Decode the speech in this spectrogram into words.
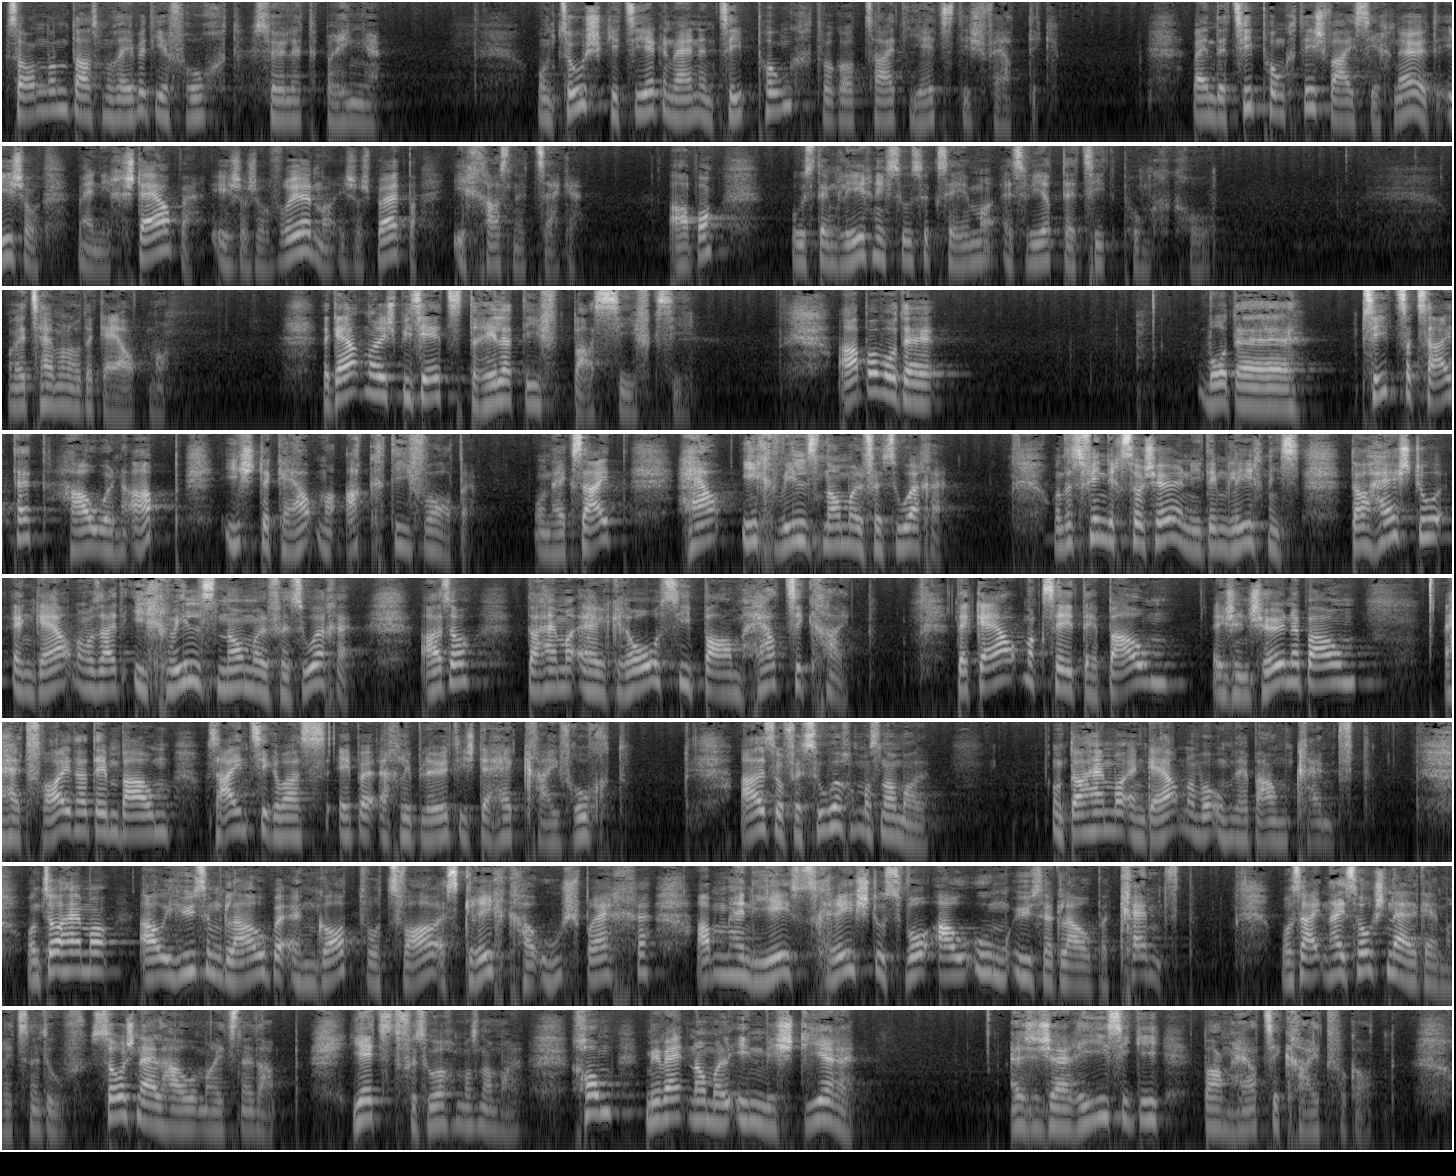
sondern dass wir eben die Frucht sollen bringen Und sonst gibt es irgendwann einen Zeitpunkt, wo Gott sagt, jetzt ist fertig. Wenn der Zeitpunkt ist, weiß ich nicht. Ist er, wenn ich sterbe? Ist er schon früher? Ist er später? Ich kann es nicht sagen. Aber aus dem Gleichnis heraus sehen wir, es wird der Zeitpunkt kommen. Und jetzt haben wir noch den Gärtner. Der Gärtner ist bis jetzt relativ passiv gewesen. Aber wo der, wo der Besitzer gesagt hat, hauen ab, ist der Gärtner aktiv geworden und hat gesagt, Herr, ich will es nochmal versuchen. Und das finde ich so schön in dem Gleichnis. Da hast du einen Gärtner, der sagt, ich will es nochmal versuchen. Also, da haben wir eine große Barmherzigkeit. Der Gärtner sieht den Baum, er ist ein schöner Baum, er hat Freude an dem Baum. Das Einzige, was eben ein bisschen blöd ist, der hat keine Frucht. Also versuchen wir es nochmal. Und da haben wir einen Gärtner, der um den Baum kämpft. Und so haben wir auch in unserem Glauben einen Gott, der zwar ein Gericht aussprechen kann, aber wir haben Jesus Christus, der auch um unseren Glauben kämpft. Der sagt, nein, so schnell gehen wir jetzt nicht auf. So schnell hauen wir jetzt nicht ab. Jetzt versuchen wir es nochmal. Komm, wir wollen nochmal investieren. Es ist eine riesige Barmherzigkeit von Gott.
